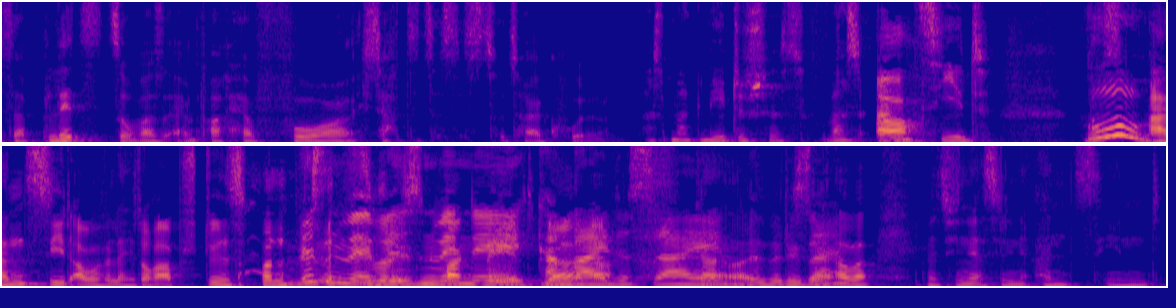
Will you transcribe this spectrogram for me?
da blitzt sowas einfach hervor. Ich dachte, das ist total cool. Was Magnetisches, was anzieht. Ah, was uh. anzieht, aber vielleicht auch abstößt. Wissen wir, wissen wir nicht, kann ne? beides sein. Kann, würde ich sagen, aber natürlich erst anziehend.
